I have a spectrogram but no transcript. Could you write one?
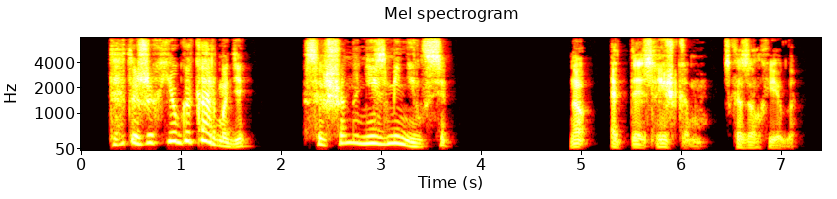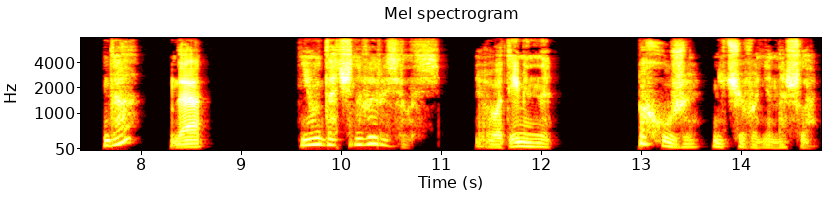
— Да это же Хьюго Кармоди! совершенно не изменился. — Ну, это слишком, — сказал Хьюго. — Да? — Да. — Неудачно выразилась. — Вот именно. — Похуже ничего не нашла.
